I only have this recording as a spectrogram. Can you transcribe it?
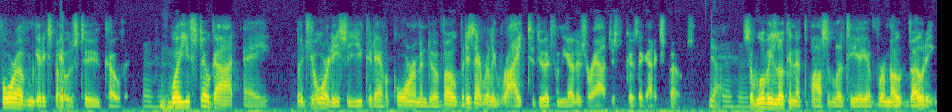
four of them get exposed to COVID? Well, you've still got a majority, so you could have a quorum and do a vote, but is that really right to do it when the others are out just because they got exposed? Yeah. So we'll be looking at the possibility of remote voting.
